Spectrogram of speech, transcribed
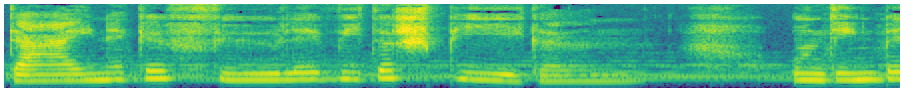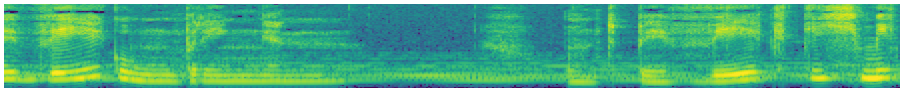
deine Gefühle widerspiegeln und in Bewegung bringen und beweg dich mit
